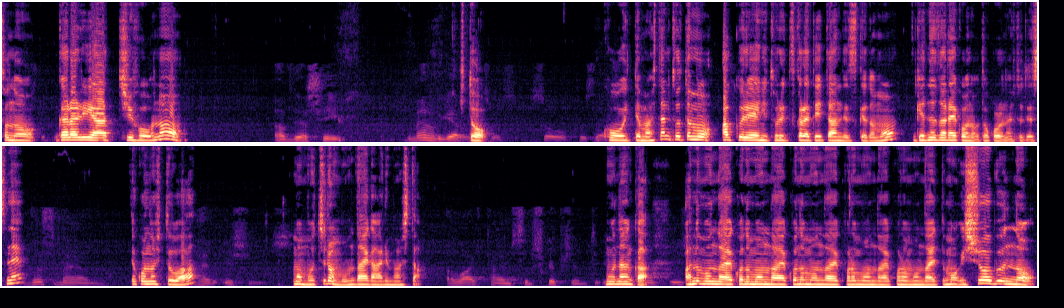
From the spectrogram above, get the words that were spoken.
そのガラリア地方の人、こう言ってましたね。とても悪霊に取りつかれていたんですけども、ゲネザレ湖のところの人ですね。で、この人は、まあ、もちろん問題がありました。もうなんか、あの問題、この問題、この問題、この問題、この問題ってもう一生分の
